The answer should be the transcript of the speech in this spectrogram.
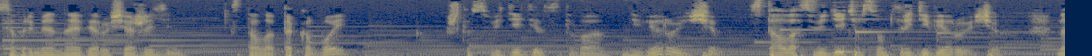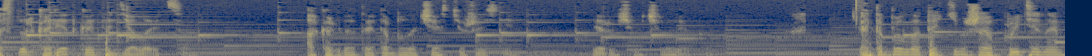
Современная верующая жизнь стала таковой, что свидетельство неверующим стало свидетельством среди верующих. Настолько редко это делается. А когда-то это было частью жизни верующего человека. Это было таким же обыденным,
